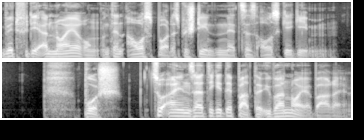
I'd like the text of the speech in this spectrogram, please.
wird für die Erneuerung und den Ausbau des bestehenden Netzes ausgegeben. Bush. Zu einseitige Debatte über Erneuerbare.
